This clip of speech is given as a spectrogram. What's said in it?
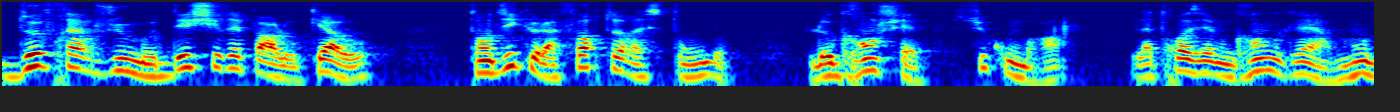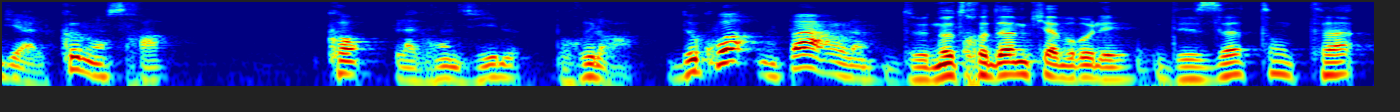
deux frères jumeaux déchirés par le chaos, tandis que la forteresse tombe, le grand chef succombera, la troisième grande guerre mondiale commencera, quand la grande ville brûlera. De quoi on parle De Notre-Dame qui a brûlé. Des attentats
